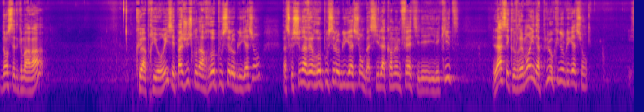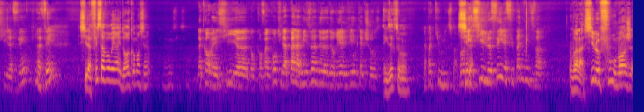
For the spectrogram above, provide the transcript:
dans cette Gemara que a priori, c'est pas juste qu'on a repoussé l'obligation, parce que si on avait repoussé l'obligation, bah, s'il l'a quand même faite, il est, il est quitte. Là, c'est que vraiment, il n'a plus aucune obligation. Et s'il l'a fait? Tu l'as fait? S'il a fait, ça vaut rien, il doit recommencer. D'accord, mais si, euh, donc en fin de compte, il n'a pas la mitzvah de, de réaliser une telle chose. Exactement. Il n'y a pas de kiou mitzvah. Donc, S'il- et s'il le fait, il ne fait pas de mitzvah. Voilà, si le fou mange,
